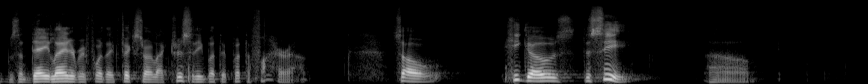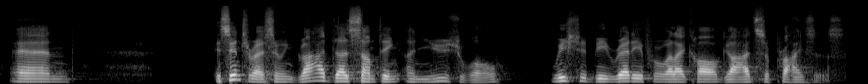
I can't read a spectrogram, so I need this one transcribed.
it was a day later before they fixed our electricity, but they put the fire out. So he goes to see. Um, and it's interesting when God does something unusual, we should be ready for what I call God's surprises.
